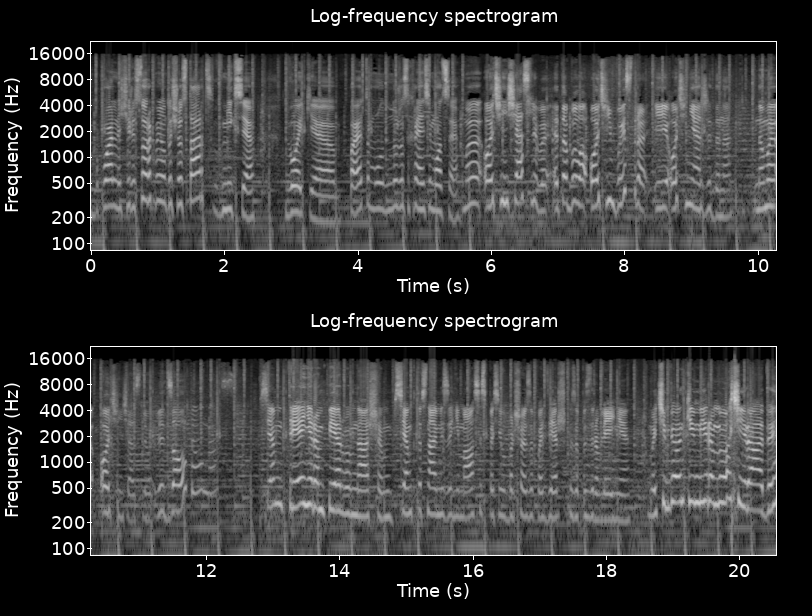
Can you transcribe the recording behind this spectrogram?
буквально через 40 минут еще старт в миксе двойки, поэтому нужно сохранять эмоции. Мы очень счастливы. Это было очень быстро и очень неожиданно. Но мы очень счастливы. Ведь золото у нас. Всем тренерам первым нашим, всем, кто с нами занимался, спасибо большое за поддержку, за поздравления. Мы чемпионки мира, мы очень рады.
